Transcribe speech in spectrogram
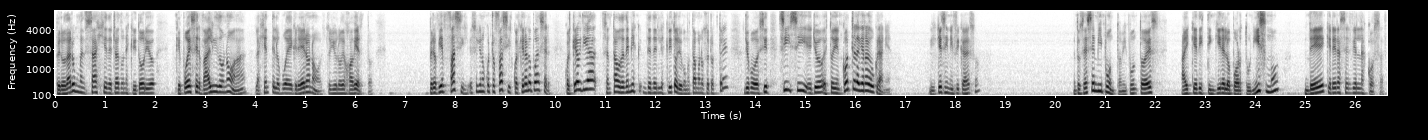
Pero dar un mensaje detrás de un escritorio que puede ser válido o no, ¿ah? la gente lo puede creer o no, esto yo lo dejo abierto. Pero es bien fácil, eso yo no encuentro fácil, cualquiera lo puede hacer. Cualquiera hoy día, sentado desde, mi, desde el escritorio, como estamos nosotros tres, yo puedo decir, sí, sí, yo estoy en contra de la guerra de Ucrania. ¿Y qué significa eso? Entonces ese es mi punto, mi punto es, hay que distinguir el oportunismo de querer hacer bien las cosas.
